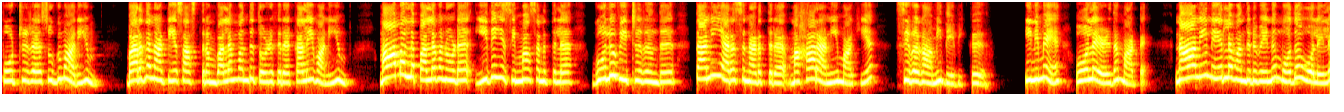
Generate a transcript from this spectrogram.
போற்றுற சுகுமாரியும் பரதநாட்டிய சாஸ்திரம் வலம் வந்து தொழுகிற கலைவாணியும் மாமல்ல பல்லவனோட இதய சிம்மாசனத்துல கொலு வீற்றிருந்து தனி அரசு நடத்துற மகாராணியும் ஆகிய சிவகாமி தேவிக்கு. இனிமே ஓலை எழுத மாட்டேன். நானே நேர்ல வந்துடுவேன்னு மொத ஓலையில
